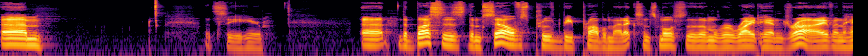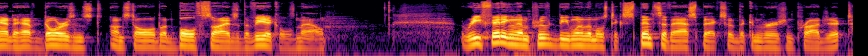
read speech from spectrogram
um, let's see here. Uh, the buses themselves proved to be problematic since most of them were right hand drive and they had to have doors inst- installed on both sides of the vehicles now. Refitting them proved to be one of the most expensive aspects of the conversion project.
